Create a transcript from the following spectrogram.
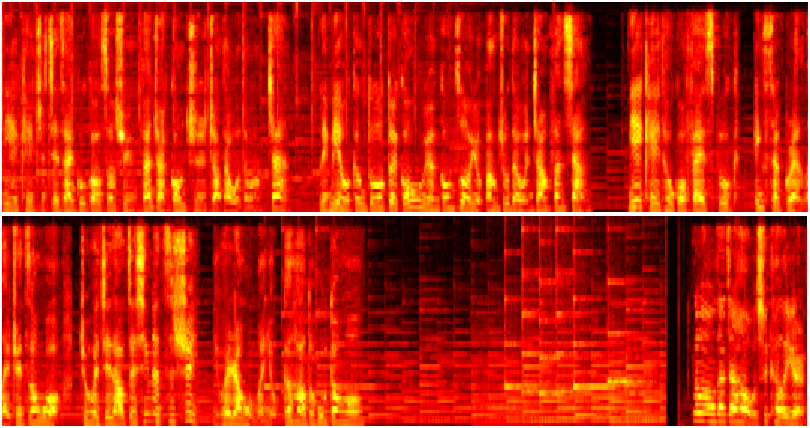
你也可以直接在 Google 搜寻“翻转公职”找到我的网站，里面有更多对公务员工作有帮助的文章分享。你也可以透过 Facebook、Instagram 来追踪我，就会接到最新的资讯，也会让我们有更好的互动哦。Hello，大家好，我是 Clear。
